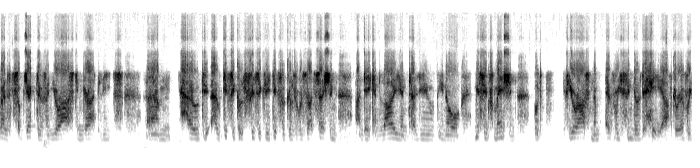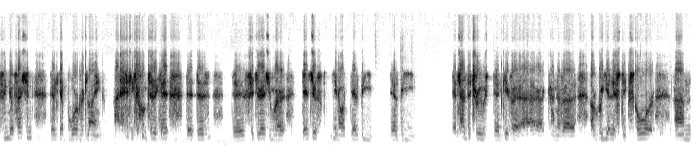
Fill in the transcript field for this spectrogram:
well, it's subjective and you're asking your athletes um, how di- how difficult, physically difficult was that session and they can lie and tell you, you know, misinformation. But if you're asking them every single day after every single session, they'll get bored with lying. And it'll come to the, the, the, the situation where they'll just, you know, they'll be they'll be they'll tell the truth. They'll give a, a kind of a, a realistic score, um,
